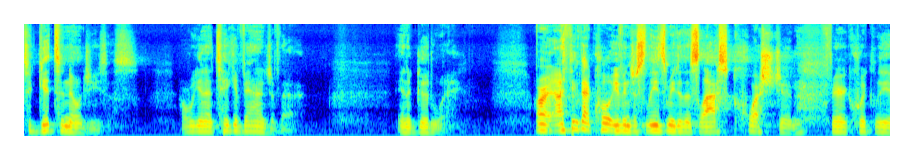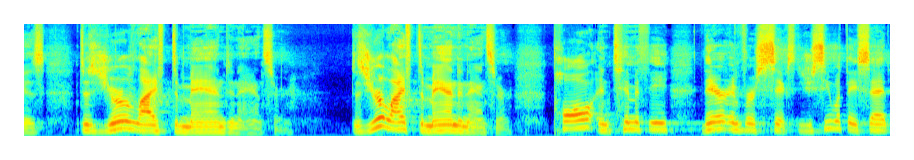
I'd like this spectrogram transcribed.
to get to know Jesus. Are we going to take advantage of that in a good way? All right, I think that quote even just leads me to this last question very quickly is does your life demand an answer? Does your life demand an answer? Paul and Timothy, there in verse 6, did you see what they said?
